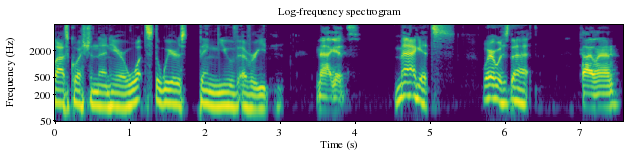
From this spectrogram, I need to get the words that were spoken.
Last question then. Here, what's the weirdest thing you've ever eaten? Maggots. Maggots. Where was that? Thailand.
